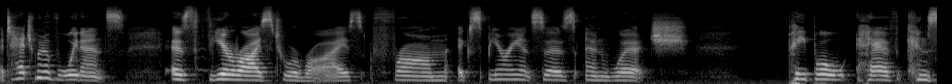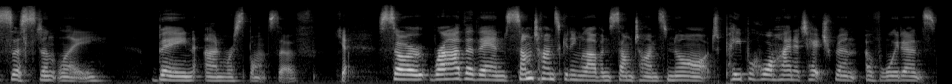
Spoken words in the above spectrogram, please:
Attachment avoidance is theorized to arise from experiences in which people have consistently been unresponsive. Yeah. So rather than sometimes getting love and sometimes not, people who are high in attachment avoidance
